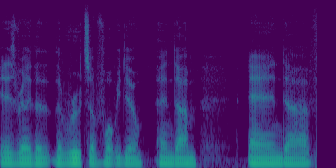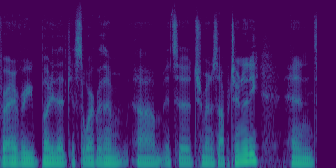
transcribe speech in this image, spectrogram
it is really the the roots of what we do. And um, and uh, for everybody that gets to work with him, um, it's a tremendous opportunity, and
